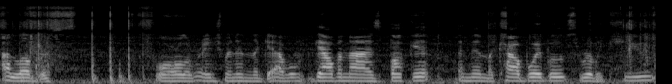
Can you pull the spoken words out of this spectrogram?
I love this floral arrangement in the gal galvanized bucket. And then the cowboy boots, really cute.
